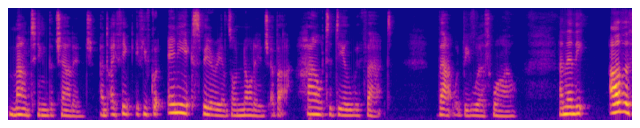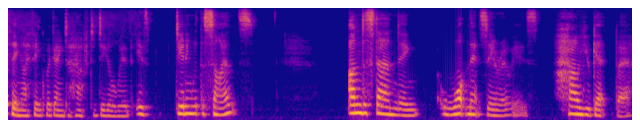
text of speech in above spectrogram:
mounting the challenge. And I think if you've got any experience or knowledge about how to deal with that, that would be worthwhile. And then the other thing I think we're going to have to deal with is dealing with the science, understanding what net zero is, how you get there,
